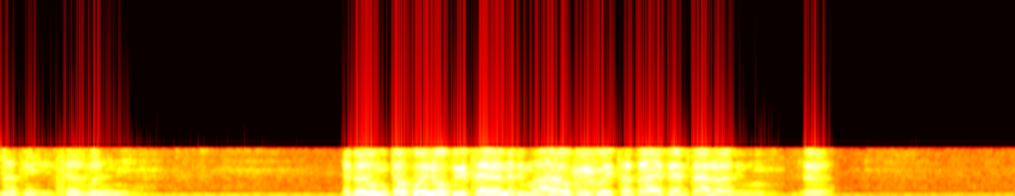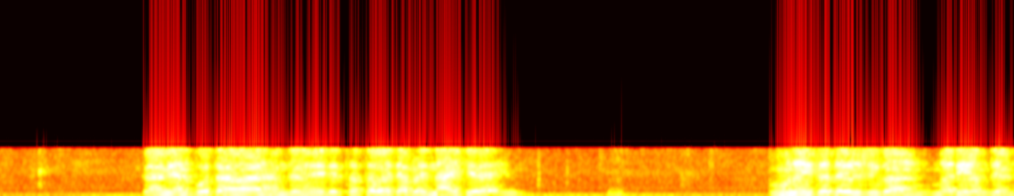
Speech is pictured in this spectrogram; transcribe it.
નથી. ને? એટલે હું તો કોઈનો ઉપરી થયો નથી, મારા ઉપરી કોઈ થતા હોય તેને ચાલવા દઉં. કારણ કે પોતાના સમજણ એટલે થતો હોય તો આપણે ના કહેવાય. હું નહીં થતો એનું શું કારણ? મારી સમજણ.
